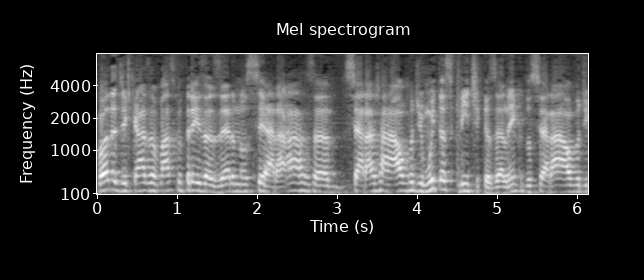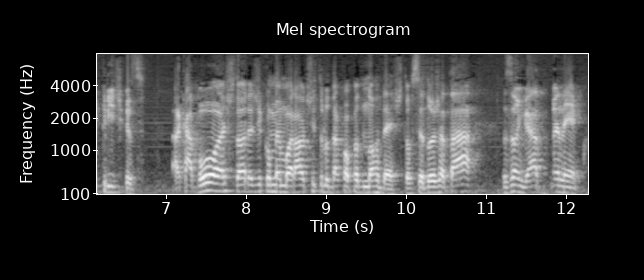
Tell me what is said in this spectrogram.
Fora de casa, Vasco 3 a 0 no Ceará. Ceará já alvo de muitas críticas. O elenco do Ceará alvo de críticas. Acabou a história de comemorar o título da Copa do Nordeste. O torcedor já tá zangado no elenco.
